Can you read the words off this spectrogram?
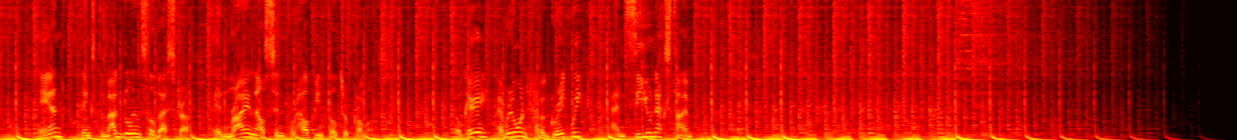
And thanks to Magdalene Silvestra and Ryan Nelson for helping filter promos. Okay, everyone, have a great week and see you next time.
